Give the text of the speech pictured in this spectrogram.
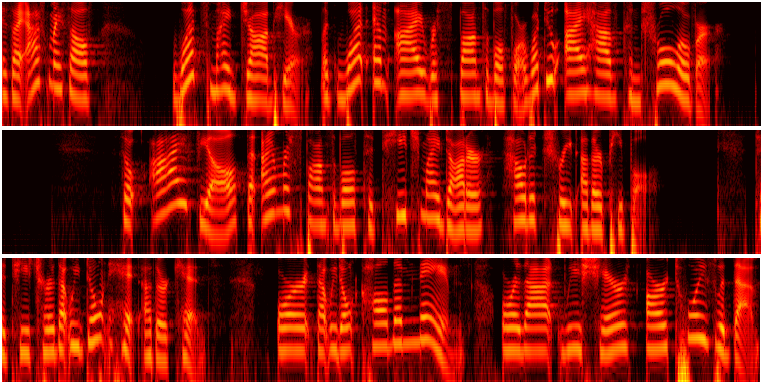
is I ask myself, what's my job here? Like, what am I responsible for? What do I have control over? So I feel that I'm responsible to teach my daughter how to treat other people, to teach her that we don't hit other kids, or that we don't call them names, or that we share our toys with them.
